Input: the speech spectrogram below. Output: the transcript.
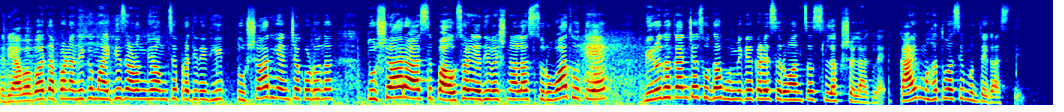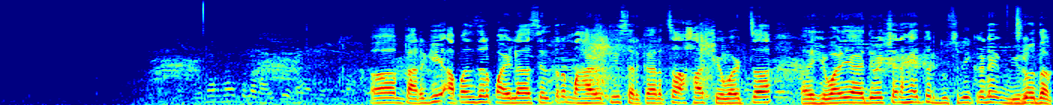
तर याबाबत आपण अधिक माहिती जाणून घेऊ आमचे प्रतिनिधी तुषार यांच्याकडून. तुषार आज पावसाळी अधिवेशनाला सुरुवात होते विरोधकांच्या सुद्धा भूमिकेकडे सर्वांचंच लक्ष लागलंय. काय महत्त्वाचे मुद्दे गाजतील? गार्गी आपण जर पाहिलं असेल तर महायुती सरकारचा हा शेवटचा हिवाळी अधिवेशन आहे. तर दुसरीकडे विरोधक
